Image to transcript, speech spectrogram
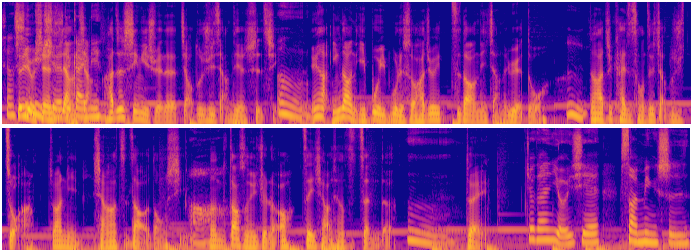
像心理学的概念，他就是心理学的角度去讲这件事情。嗯，因为他引导你一步一步的时候，他就会知道你讲的越多。嗯，那他就开始从这个角度去抓抓你想要知道的东西，哦、然后到时候你就觉得哦，这一切好像是真的。嗯，对，就跟有一些算命师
